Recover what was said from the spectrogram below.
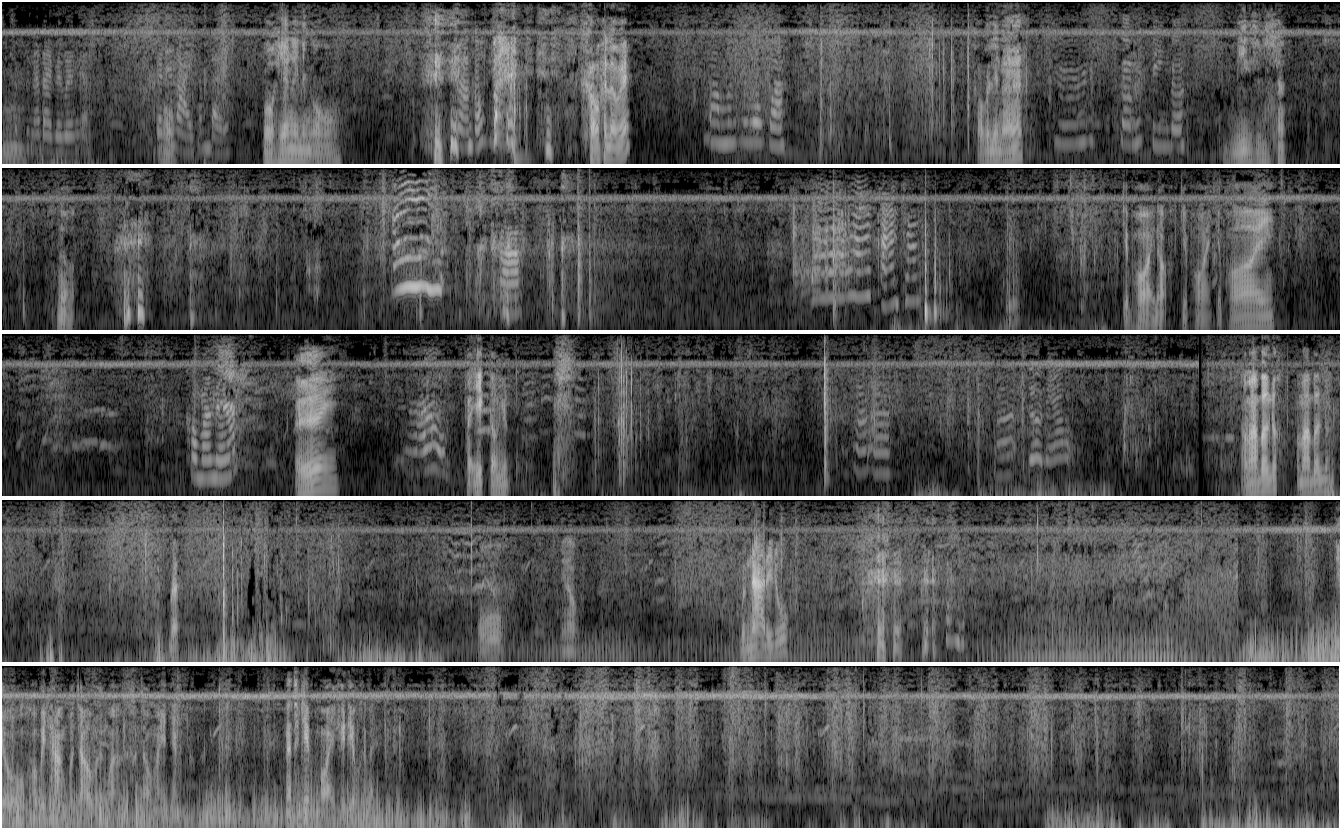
อืมขึ้นอะไรไปเบิ่งกันจะได้หลายจังใดโอ้แห้งเลยนึงอ๋อทางเขาไป เขาไปแล้วไหมทำมันก็บอกว่าเขาไปเลยนะอืมจำไม่จริงตัวมีสิเนี่ยเนาะ ปลาขายฉัน เก็บหอยเนาะเก็บหอย เก็บหอย เข้ามาเนี้ยเอ้ยอ้าวพระเอกตรงนี้อ่าเจอแล้วเอามาเบิ้งดูเอามาเบิ้งดูไปโอ้นี่เนาะเบิ้งหน้าดิดู เดี๋ยวเขาไปถามเขาเจ้าเบิ่งว่าเขาเจ้ามาเห็นยังน่าจะเก็บหอยแคือเดียวกันแหละ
